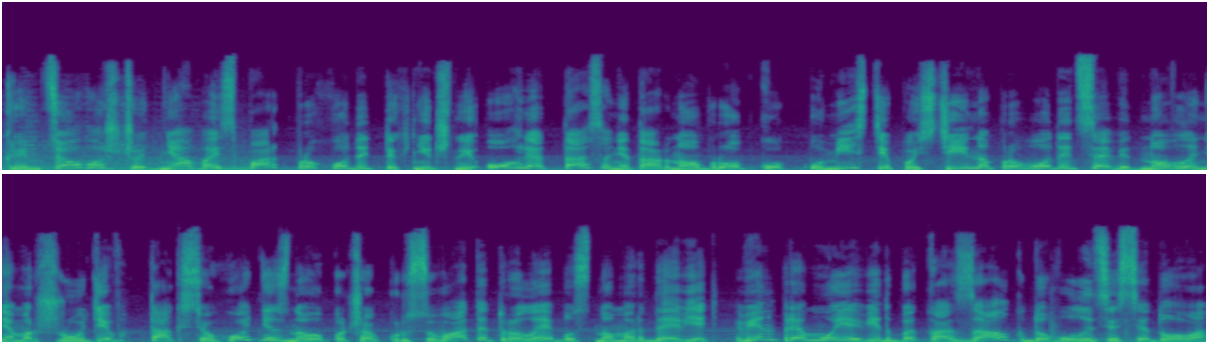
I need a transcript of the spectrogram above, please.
Крім цього, щодня весь парк проходить технічний огляд та санітарну обробку. У місті постійно проводиться відновлення маршрутів. Так, сьогодні знову почав курсувати тролейбус номер 9. Він прямує від БК Залк до вулиці Сядова.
